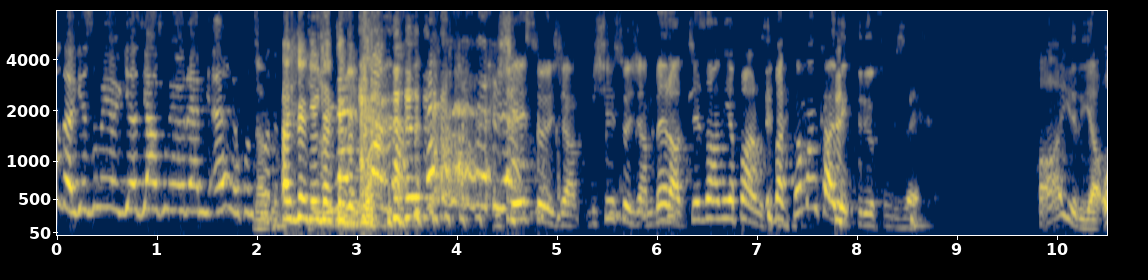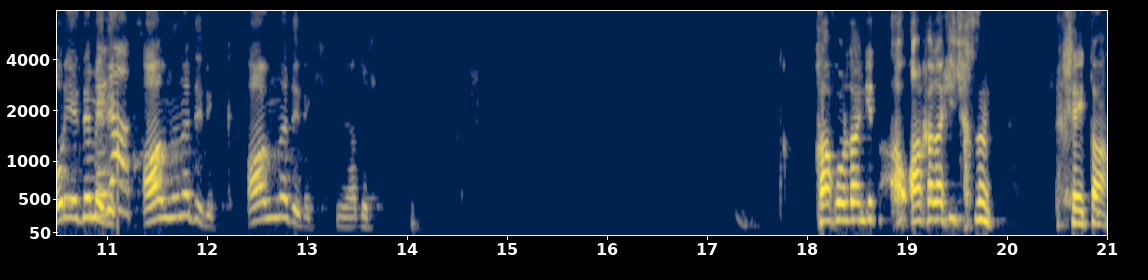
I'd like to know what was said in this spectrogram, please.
al da yazmayı, yaz, yazmayı öğren. Ee. Ay, gel, gel, gel, gel. Bir şey söyleyeceğim. Bir şey söyleyeceğim. Berat cezanı yapar mısın? Bak zaman kaybettiriyorsun bize. Hayır ya. Oraya demedik. Berat. Alnına dedik. Alnına dedik. Ya dur. Kalk oradan git. Arkadaki çıksın. Şeytan.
